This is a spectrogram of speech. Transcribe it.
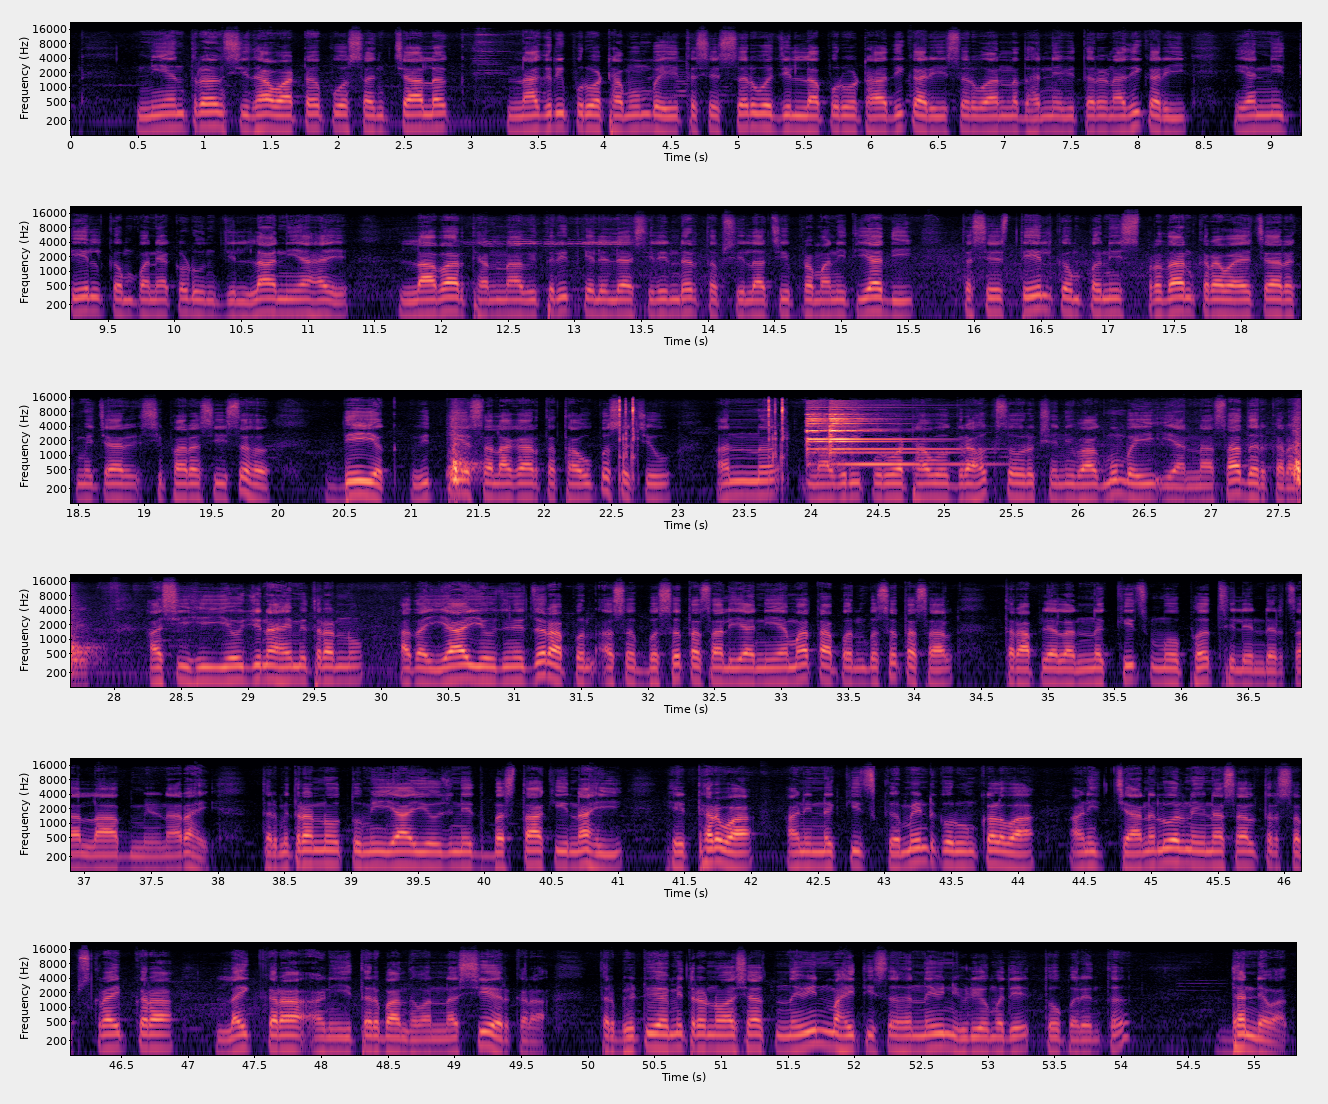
नियंत्रण सीधा वाटप व संचालक नागरी पुरवठा मुंबई तसेच सर्व जिल्हा पुरवठा अधिकारी सर्व अन्नधान्य वितरण अधिकारी यांनी तेल कंपन्याकडून जिल्हानिहाय लाभार्थ्यांना वितरित केलेल्या सिलेंडर तपशिलाची प्रमाणित यादी तसेच तेल कंपनीस प्रदान करावयाच्या रकमेच्या शिफारसीसह देयक वित्तीय सल्लागार तथा उपसचिव अन्न नागरी पुरवठा व ग्राहक संरक्षण विभाग मुंबई यांना सादर करावे. अशी ही योजना आहे मित्रांनो. आता या योजनेत जर आपण असं बसत असाल या नियमात आपण बसत असाल तर आपल्याला नक्कीच मोफत सिलेंडरचा लाभ मिळणार आहे. तर मित्रांनो तुम्ही या योजनेत बसता की नाही हे ठरवा आणि नक्कीच कमेंट करून कळवा आणि चॅनलवर नवीन असाल तर सबस्क्राईब करा लाईक करा आणि इतर बांधवांना शेअर करा. तर भेटूया मित्रांनो अशाच नवीन माहितीसह नवीन व्हिडिओमध्ये. तोपर्यंत धन्यवाद.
